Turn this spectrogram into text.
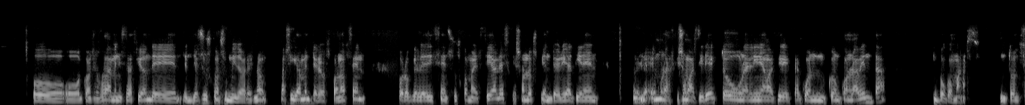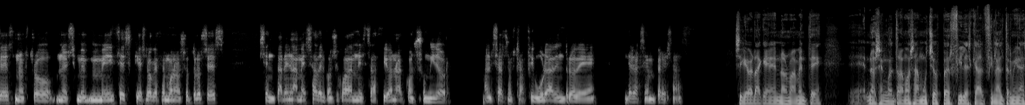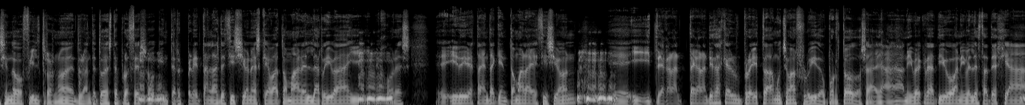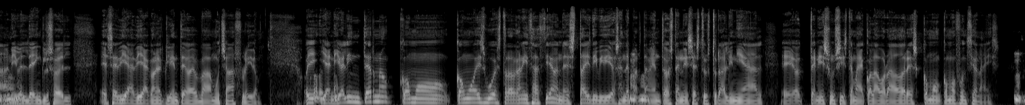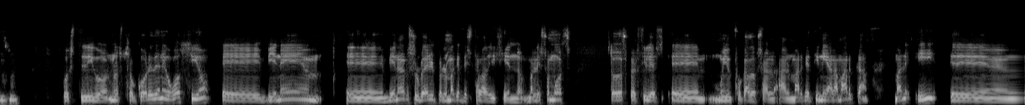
o, el consejo de administración de, sus consumidores. ¿no? Básicamente los conocen por lo que le dicen sus comerciales, que son los que en teoría tienen un acceso más directo, una línea más directa con, la venta y poco más. Entonces, nuestro, si me, dices qué es lo que hacemos nosotros, es sentar en la mesa del consejo de administración al consumidor. Esa es nuestra figura dentro de las empresas sí que es verdad que normalmente eh, nos encontramos a muchos perfiles que al final terminan siendo filtros, ¿no? Eh, durante todo este proceso, que interpretan las decisiones que va a tomar el de arriba y, mejor es eh, ir directamente a quien toma la decisión y, te, garantizas que el proyecto va mucho más fluido por todo, o sea, a nivel creativo, a nivel de estrategia, a nivel de incluso el, ese día a día con el cliente va, mucho más fluido. Oye, y a nivel interno, ¿cómo, ¿cómo es vuestra organización? ¿Estáis divididos en departamentos? ¿Tenéis estructura lineal? ¿Tenéis un sistema de colaboradores? ¿Cómo, cómo funcionáis? Pues te digo, nuestro core de negocio eh, viene, eh, viene a resolver el problema que te estaba diciendo, ¿vale? Somos todos perfiles eh, muy enfocados al, marketing y a la marca, ¿vale? Y eh,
